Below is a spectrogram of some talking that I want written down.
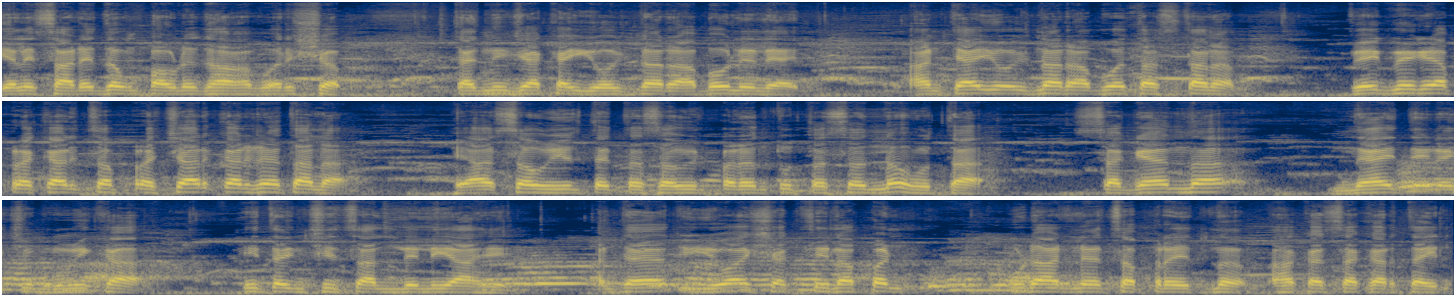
गेले साडेदोन पावणे दहा वर्ष त्यांनी ज्या काही योजना राबवलेल्या आहेत आणि त्या योजना राबवत असताना वेगवेगळ्या प्रकारचा प्रचार करण्यात आला. हे असं होईल ते तसं होईल परंतु तसं न होता सगळ्यांना न्याय देण्याची भूमिका ही त्यांची चाललेली आहे. आणि त्यात युवा शक्तीला पण पुढे आणण्याचा प्रयत्न हा कसा करता येईल?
